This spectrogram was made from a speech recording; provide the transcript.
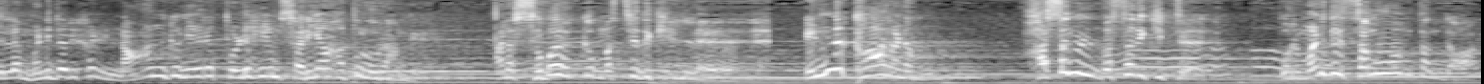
சில மனிதர்கள் நான்கு நேர தொழுகையும் சரியாக தொழுறாங்க. ஆனா சுபகுக்கு மஸ்ஜிதுக்கு இல்ல. என்ன காரணம்? ஹசனுல் பசரி கிட்ட ஒரு மனித சமூகம் தந்தார்.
